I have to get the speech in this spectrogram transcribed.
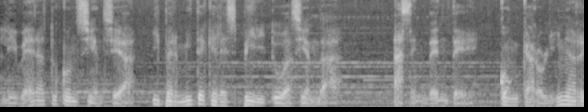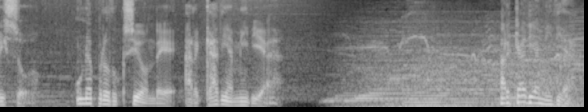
Libera tu conciencia y permite que el espíritu ascienda. Ascendente con Carolina Rizzo, una producción de Arcadia Media. Arcadia Media.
